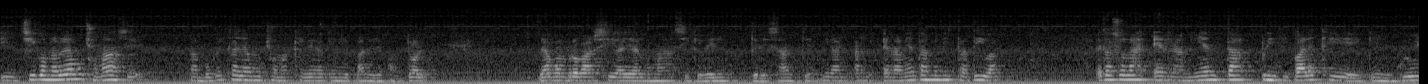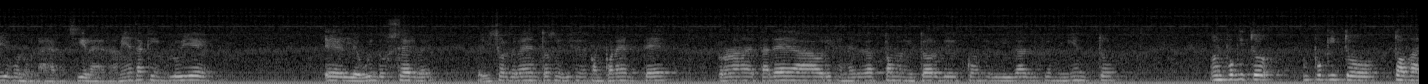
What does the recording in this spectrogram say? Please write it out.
Y chicos, no habría mucho más, ¿eh? Tampoco es que haya mucho más que ver aquí en el panel de control. Voy a comprobar si hay algo más así que ver interesante. Mira, herramientas administrativas. Estas son las herramientas principales que, incluye, bueno, las, sí, las herramientas que incluye el Windows Server revisor de eventos, servicio de componentes, programa de tareas, origen de datos, monitor de confiabilidad y rendimiento, un poquito, un poquito todos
